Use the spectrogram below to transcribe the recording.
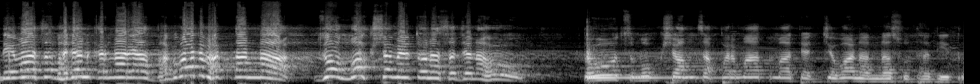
देवाचं भजन करणाऱ्या भगवत भक्तांना जो मोक्ष मिळतो ना सज्जन हो तोच मोक्ष आमचा परमात्मा त्या जवानांना सुद्धा देतो.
